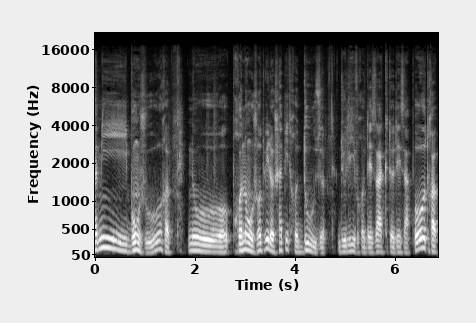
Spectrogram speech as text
amis, bonjour. Nous prenons aujourd'hui le chapitre 12 du livre des actes des apôtres,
